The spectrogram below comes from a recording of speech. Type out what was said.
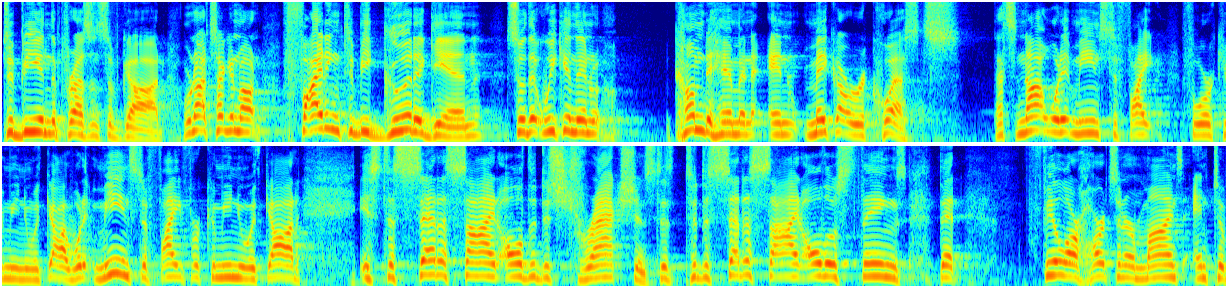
to be in the presence of God. We're not talking about fighting to be good again so that we can then come to Him and, and make our requests. That's not what it means to fight for communion with God. What it means to fight for communion with God is to set aside all the distractions, to, to set aside all those things that fill our hearts and our minds, and to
